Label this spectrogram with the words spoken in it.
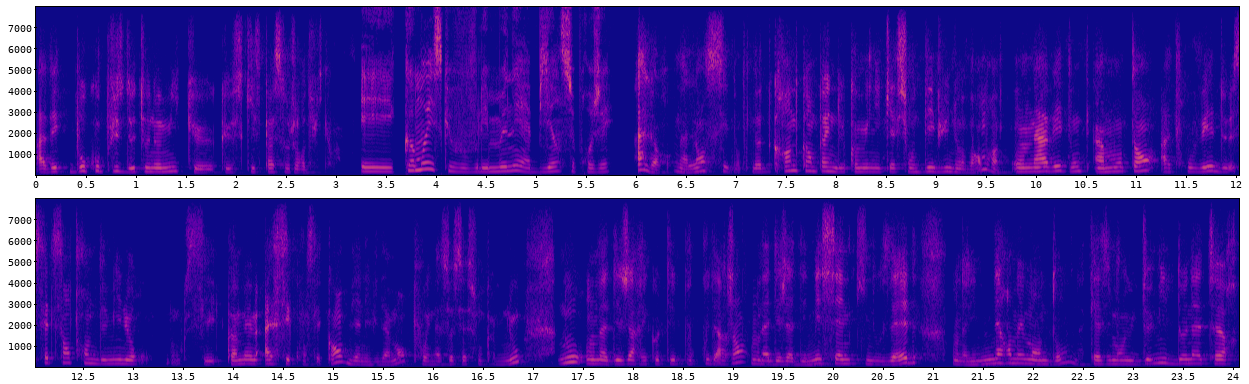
avec beaucoup plus d'autonomie que, que ce qui se passe aujourd'hui. Et comment est-ce que vous voulez mener à bien ce projet? Alors, on a lancé donc notre grande campagne de communication début novembre. On avait donc un montant à trouver de 732 000 euros. Donc, c'est quand même assez conséquent, bien évidemment, pour une association comme nous. Nous, on a déjà récolté beaucoup d'argent. On a déjà des mécènes qui nous aident. On a énormément de dons. On a quasiment eu 2000 donateurs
